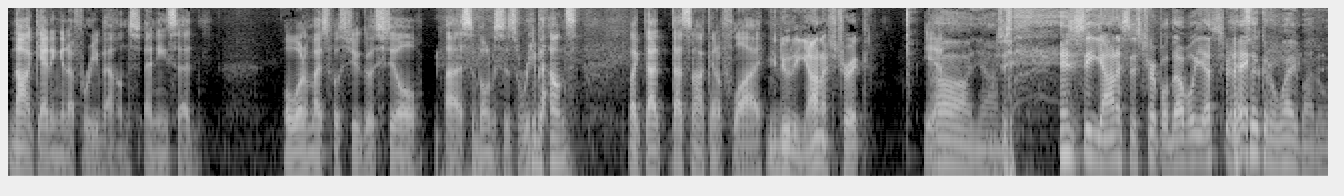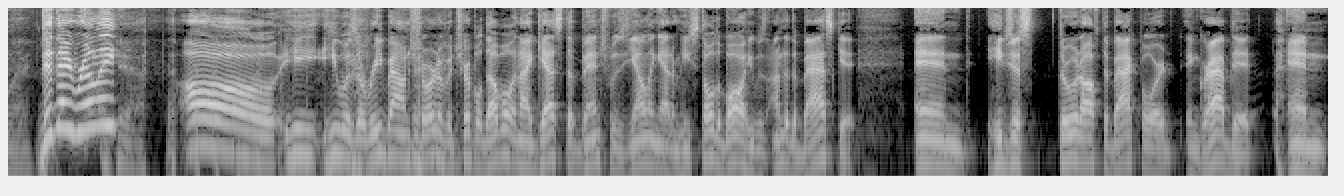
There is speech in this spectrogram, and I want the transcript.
not getting enough rebounds, and he said, "Well, what am I supposed to do? Go steal uh, Sabonis's rebounds? Like that? That's not going to fly." You do the Giannis trick. Yeah. Oh, yeah. Did you see Giannis's triple double yesterday? They took it away, by the way. Did they really? Yeah. Oh, he he was a rebound short of a triple double, and I guess the bench was yelling at him. He stole the ball. He was under the basket, and he just threw it off the backboard and grabbed it. And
